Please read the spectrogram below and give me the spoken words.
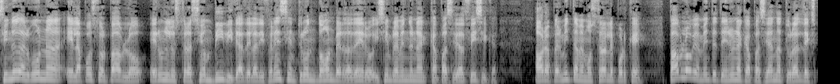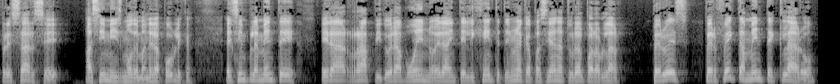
Sin duda alguna, el apóstol Pablo era una ilustración vívida de la diferencia entre un don verdadero y simplemente una capacidad física. Ahora, permítame mostrarle por qué. Pablo obviamente tenía una capacidad natural de expresarse a sí mismo de manera pública. Él simplemente era rápido, era bueno, era inteligente, tenía una capacidad natural para hablar. Pero es perfectamente claro,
